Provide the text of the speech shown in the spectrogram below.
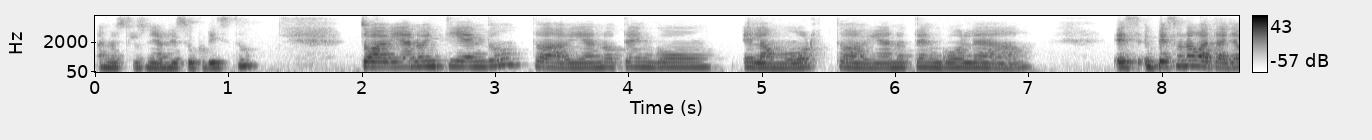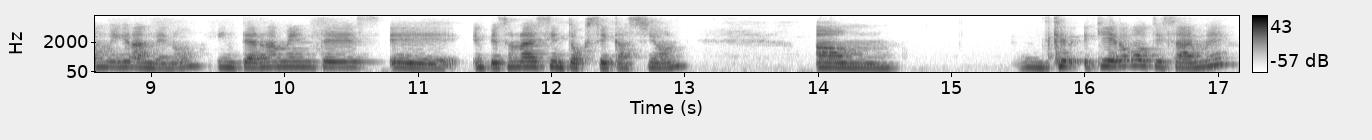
a nuestro Señor Jesucristo. Todavía no entiendo, todavía no tengo el amor, todavía no tengo la... Es, empieza una batalla muy grande, ¿no? Internamente es, eh, empieza una desintoxicación quiero bautizarme,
